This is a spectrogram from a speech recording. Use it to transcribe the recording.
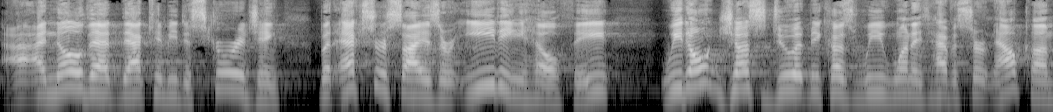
I know that that can be discouraging, but exercise or eating healthy, we don't just do it because we want to have a certain outcome.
